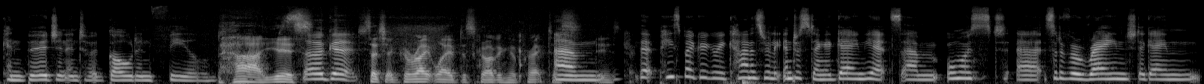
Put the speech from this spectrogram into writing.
can burgeon into a golden field. Ah, yes. So good. Such a great way of describing her practice. Um, yes. That piece by Gregory Kan is really interesting. Again, yeah, it's um, almost uh, sort of arranged. Again,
